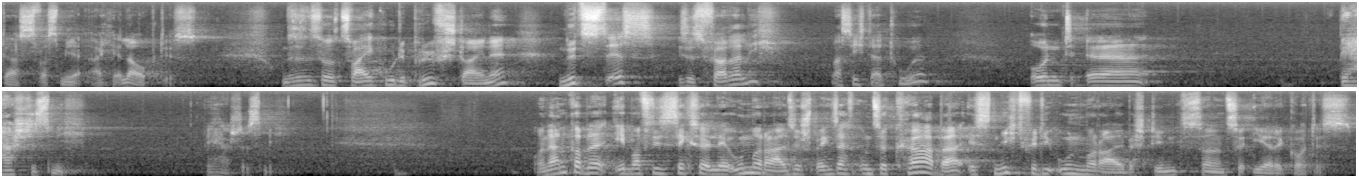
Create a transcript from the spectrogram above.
das, was mir eigentlich erlaubt ist. Und das sind so zwei gute Prüfsteine. Nützt es? Ist es förderlich, was ich da tue? Und äh, beherrscht es mich? Beherrscht es mich? Und dann kommt er eben auf diese sexuelle Unmoral zu sprechen, sagt, unser Körper ist nicht für die Unmoral bestimmt, sondern zur Ehre Gottes.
